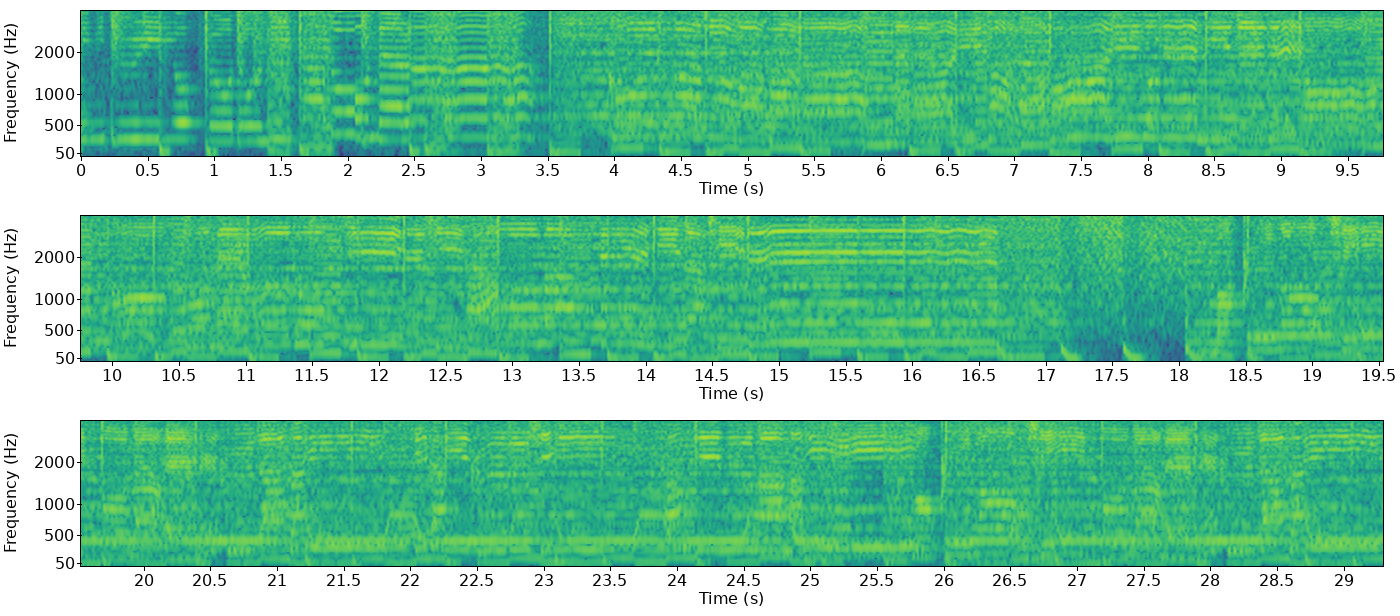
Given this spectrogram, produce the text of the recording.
醜いよ外にかどうなら僕の血を舐めてください。痛い苦しみ感じぬままに。僕の血を舐めてください。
